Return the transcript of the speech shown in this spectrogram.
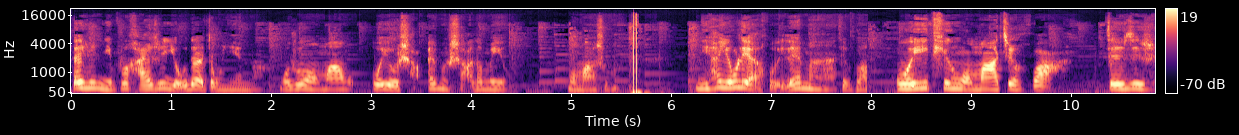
但是你不还是有点东西吗？我说我妈，我有啥呀？我啥都没有。我妈说：“你还有脸回来吗？这不，我一听我妈这话，真是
